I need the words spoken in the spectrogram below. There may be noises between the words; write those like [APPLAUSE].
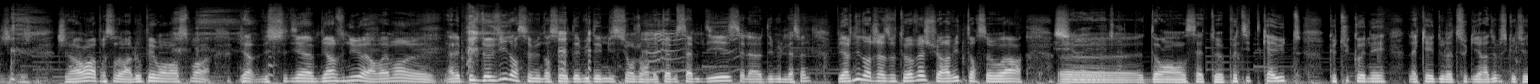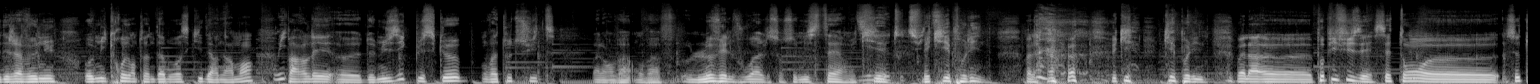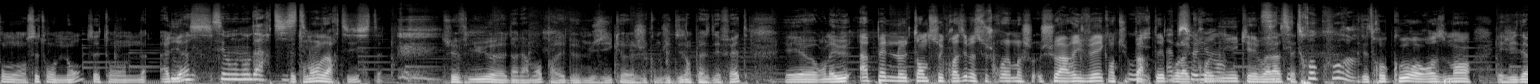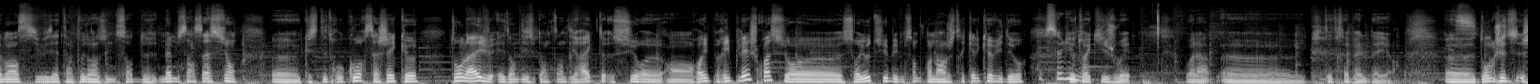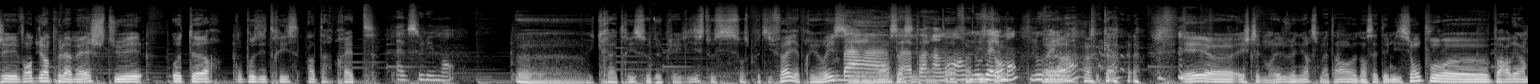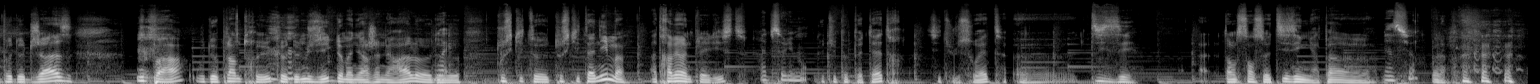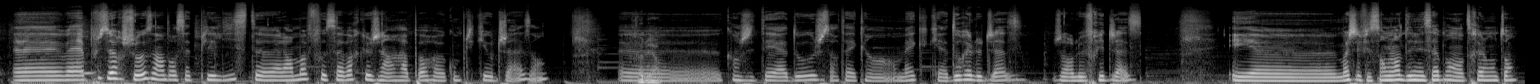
J'ai vraiment l'impression d'avoir loupé mon lancement. Là. Bien, je te dis euh, bienvenue. Alors vraiment, euh, elle est plus de vie dans ce, dans ce début d'émission. Genre, on est comme samedi, c'est le début de la semaine. Bienvenue dans Jazz Auto Je suis ravi de te recevoir euh, dans cette petite cahute que tu connais, la cahute de la Tsugi Radio, parce que tu es déjà venu au micro d'Antoine Dabrowski dernièrement Oui. parler de musique, puisque on va tout de suite. Voilà, on va, on va lever le voile sur ce mystère. Mais qui est, mais qui est Pauline? Voilà. [LAUGHS] Qui, qui est Pauline Voilà. Euh, Poppy Fusée, c'est ton, euh, c'est ton, c'est ton nom, c'est ton alias, C'est mon nom d'artiste. c'est ton nom d'artiste. Tu es venu euh, dernièrement parler de musique, euh, je- comme je disais, dans Place des Fêtes. Et euh, on a eu à peine le temps de se croiser parce que je crois, moi, je, je suis arrivé quand tu Oui, partais pour la absolument. chronique. Et voilà, C'était c'est- trop court. c'était trop court, heureusement. Évidemment, si vous êtes un peu dans une sorte de même sensation euh, que c'était trop court, sachez que ton live est en, dis- en- en direct sur, euh, en re- replay, je crois, sur, euh, sur YouTube. Il me semble qu'on a enregistré quelques vidéos de Absolument. toi qui jouais. Voilà, euh, qui était très belle d'ailleurs. Euh, Merci. donc j'ai- j'ai vendu un peu la mèche. Tu es auteur, compositrice, interprète, Absolument. euh, créatrice de playlists aussi sur Spotify, a priori. Bah, ça, bah, apparemment, nouvellement, nouvellement en tout cas. [LAUGHS] et, euh, et je t'ai demandé de venir ce matin euh, dans cette émission pour euh, parler un peu de jazz ou pas, ou de plein de trucs, de [LAUGHS] musique de manière générale, de Ouais. tout ce qui te, tout ce qui t'anime à travers une playlist Absolument. que tu peux peut-être, si tu le souhaites, teaser. Dans le sens teasing, hein, pas. Bien sûr. Voilà. [LAUGHS] Euh, bah, plusieurs choses hein, dans cette playlist. Euh, Alors moi, il faut savoir que j'ai un rapport euh, compliqué au jazz. hein. Très bien. Euh, Quand j'étais ado, je sortais avec un mec qui adorait le jazz, genre le free jazz. Et moi, j'ai fait semblant d'aimer ça pendant très longtemps.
